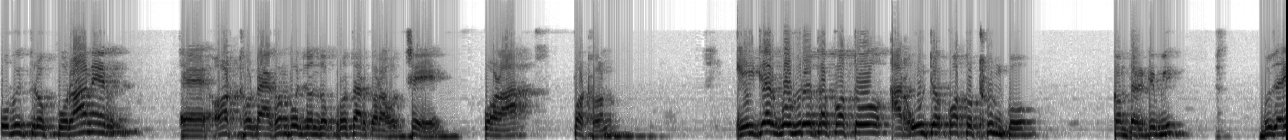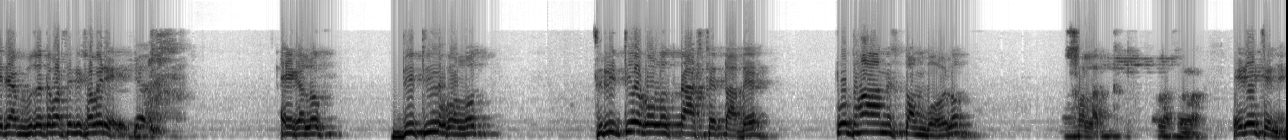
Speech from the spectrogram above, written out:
পবিত্র কোরআনের অর্থটা এখন পর্যন্ত প্রচার করা হচ্ছে পড়া পঠন। এইটার গভীরতা কত আর ওইটা কত ঠুনকো? কম্পারেটিভলি বুঝা এটা আমি বুঝাতে পারছি কি সবাই রে এই গেল দ্বিতীয় গলত। তৃতীয় গলতটা আসছে তাদের প্রধান স্তম্ভ হলো সলাৎ। এটাই চেনে।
